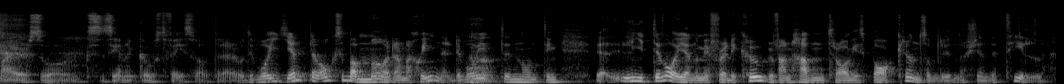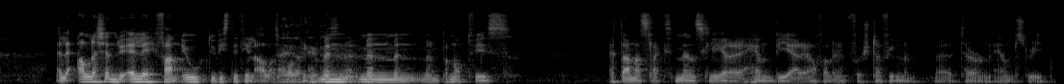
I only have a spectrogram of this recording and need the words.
Michael Myers och senare Ghostface och allt det där. Och det var egentligen också bara mördarmaskiner. Det var ju Ja. inte någonting... Lite var ju ändå med Freddy Krueger för han hade en tragisk bakgrund som du ändå kände till. Eller alla kände ju, eller fan, jo, du visste till allas bakgrund. Men, men, men, men på något vis ett annat slags mänskligare hämndbegär, i alla fall i den första filmen, eh, Terror on Elm Street.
